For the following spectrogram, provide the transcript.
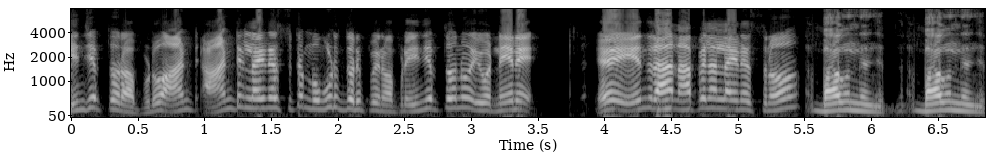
ఏం చెప్తారు అప్పుడు? ఆంటీ ఆంటీ లైన్ వేస్తుంటే మొగుడు దొరికిపోయినావు. అప్పుడు ఏం చెప్తాను ఇవ్వ నేనే. ఏ ఏందిరా నా పిల్లలు లైన్ వేస్తున్నావు? బాగుందని చెప్తాను బాగుందని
